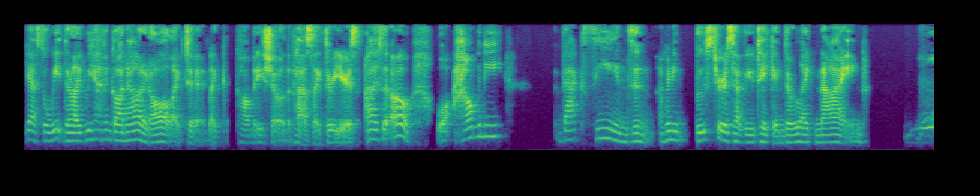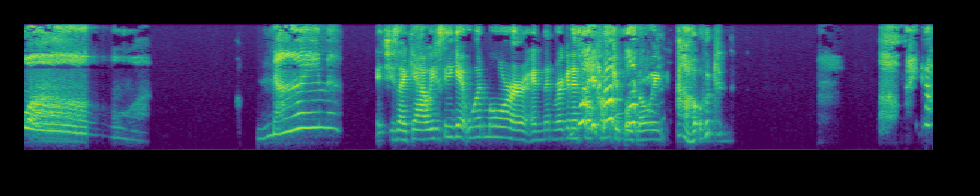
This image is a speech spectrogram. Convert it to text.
Yeah, so we they're like we haven't gone out at all like to like comedy show the past like three years. I said, oh, well, how many vaccines and how many boosters have you taken? They're like nine. Whoa. Nine? And she's like, Yeah, we just need to get one more and then we're gonna feel comfortable going out. Oh my god.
